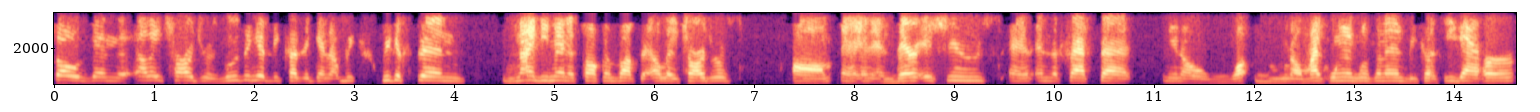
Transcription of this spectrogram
so than the LA Chargers losing it because again we we could spend 90 minutes talking about the LA Chargers um and, and their issues and and the fact that you know what you know Mike Williams wasn't in because he got hurt.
